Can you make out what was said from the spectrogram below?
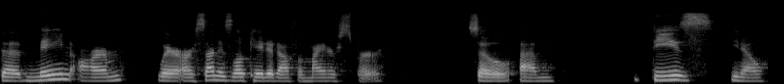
the main arm where our sun is located off a minor spur. So um, these, you know,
